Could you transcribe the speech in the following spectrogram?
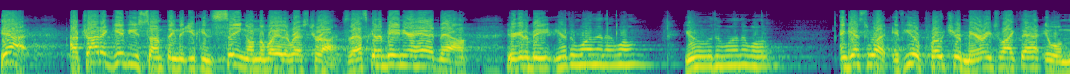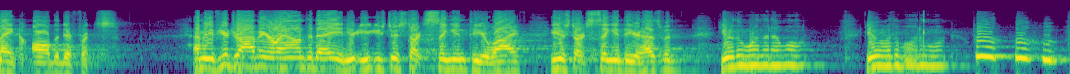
Yeah. I try to give you something that you can sing on the way to the restaurant. So that's going to be in your head now. You're going to be, you're the one that I want. You're the one that I want. And guess what? If you approach your marriage like that, it will make all the difference. I mean, if you're driving around today and you, you just start singing to your wife, you just start singing to your husband, you're the one that I want. You're the one I want. Woo, woo, woo.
